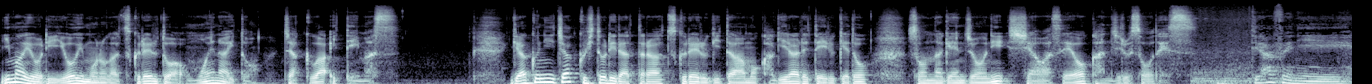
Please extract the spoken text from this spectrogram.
今より良いものが作れるとは思えないとジャックは言っています。逆にジャック一人だったら作れるギターも限られているけど、そんな現状に幸せを感じるそうです。Do you have any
